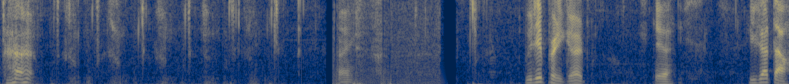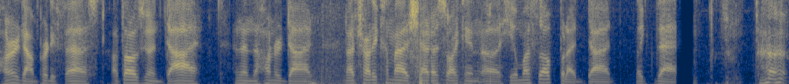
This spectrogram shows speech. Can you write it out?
Thanks. we did pretty good. Yeah. You got that 100 down pretty fast. I thought I was gonna die, and then the 100 died. And I tried to come out of shadow so I can uh, heal myself, but I died. Like that.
